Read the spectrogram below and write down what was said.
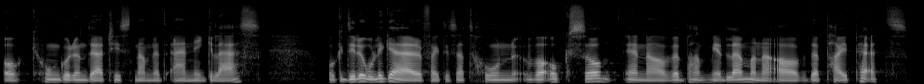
Och hon går under artistnamnet Annie Glass. Och det roliga är faktiskt att hon var också en av bandmedlemmarna av The Pipettes.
